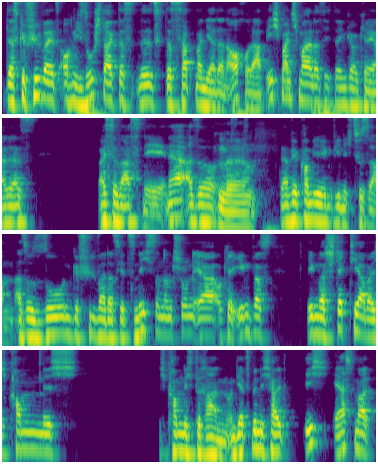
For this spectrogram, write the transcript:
das Gefühl war jetzt auch nicht so stark, dass das, das hat man ja dann auch oder habe ich manchmal, dass ich denke, okay, also das, weißt du was, nee, ne, also Naja. ja, wir kommen hier irgendwie nicht zusammen. Also so ein Gefühl war das jetzt nicht, sondern schon eher, okay, irgendwas, irgendwas steckt hier, aber ich komme nicht, ich komme nicht dran. Und jetzt bin ich halt, ich erstmal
